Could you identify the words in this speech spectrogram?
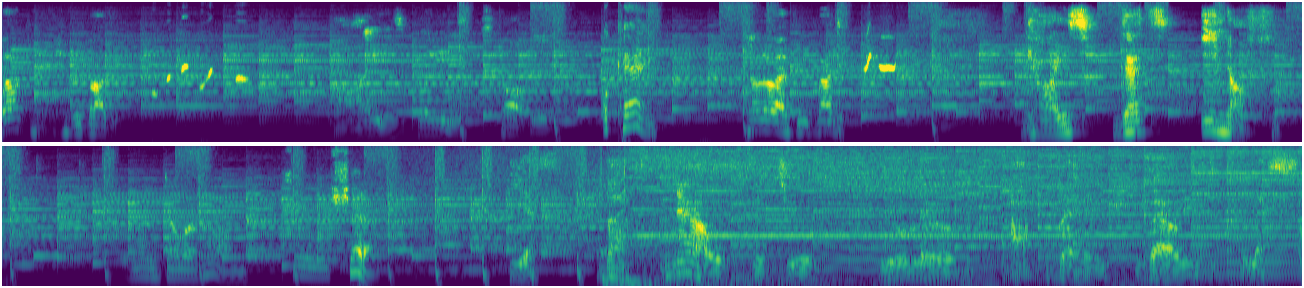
Welcome, everybody. Guys, please stop it. Okay. Hello, everybody. Guys, that's enough. You're our mom, so shut up. Yes, but now you two will learn a very valid lesson.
